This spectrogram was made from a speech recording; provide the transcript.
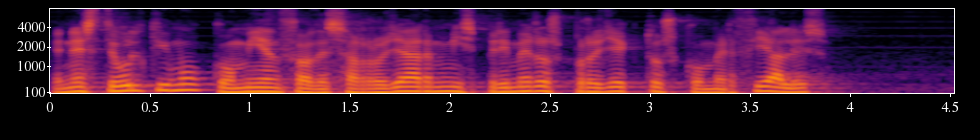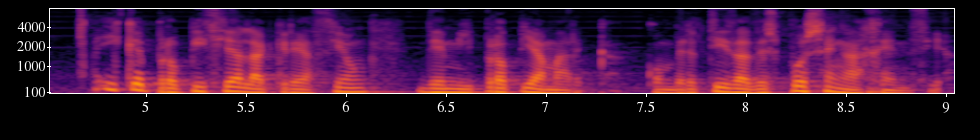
En este último comienzo a desarrollar mis primeros proyectos comerciales y que propicia la creación de mi propia marca, convertida después en agencia,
